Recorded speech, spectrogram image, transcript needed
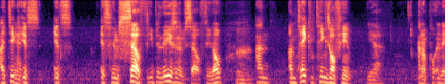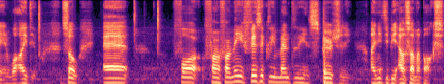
I think Yeah. it's it's it's himself. He believes in himself, you know, Mm. and I'm taking things off him Yeah. And I'm putting it in what I do. So, uh, for for for me, physically, mentally, and spiritually, I need to be outside my box.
